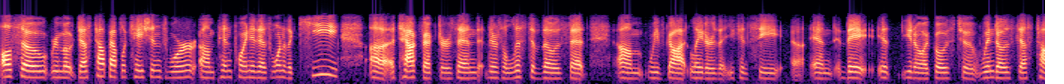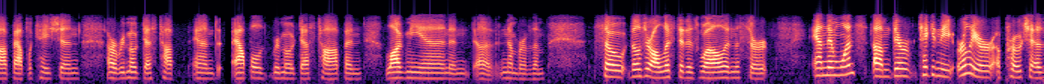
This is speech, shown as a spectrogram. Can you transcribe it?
Also, remote desktop applications were um, pinpointed as one of the key uh, attack vectors, and there's a list of those that um, we've got later that you can see. Uh, and they, it, you know, it goes to Windows desktop application or remote desktop desktop and Apple remote desktop and LogMeIn and uh, a number of them. So those are all listed as well in the CERT. And then once um, they're taking the earlier approach, as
